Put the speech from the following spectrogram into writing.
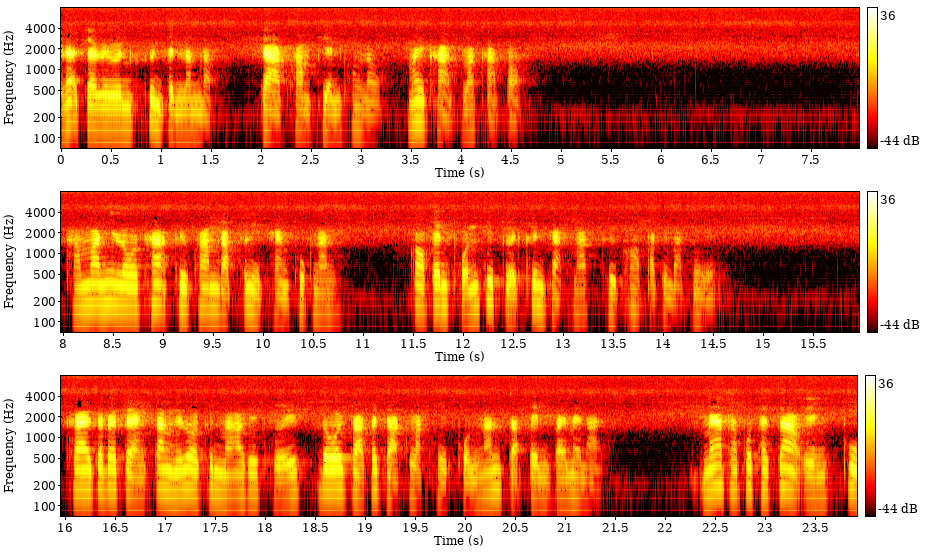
และเจริญขึ้นเป็นลำดับจากความเพียรของเราไม่ขาดว่าขาดต่อคำว่านิโรธะคือความดับสนิทแห่งทุกนั้น ก็เป็นผลที่เกิดขึ้นจากมรรคคือข้อปฏิบัตินี้เอง ใครจะไปแต่งตั้งนิโรธขึ้นมาเอาเฉยๆโดยปราศจากหลักเหตุผลนั้นจะเป็นไปไม่ได้แม้พระพุทธเจ้าเองผู้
